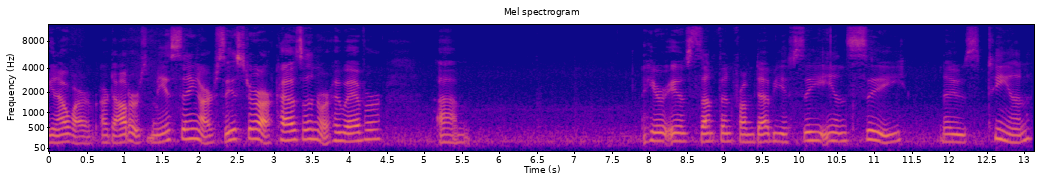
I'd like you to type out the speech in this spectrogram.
you know our our daughter's missing our sister our cousin or whoever um, here is something from WCNC News 10.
